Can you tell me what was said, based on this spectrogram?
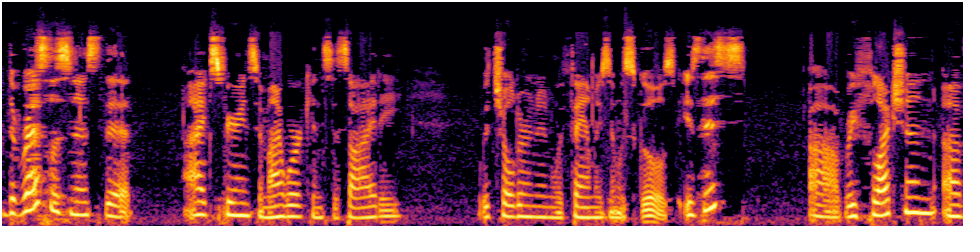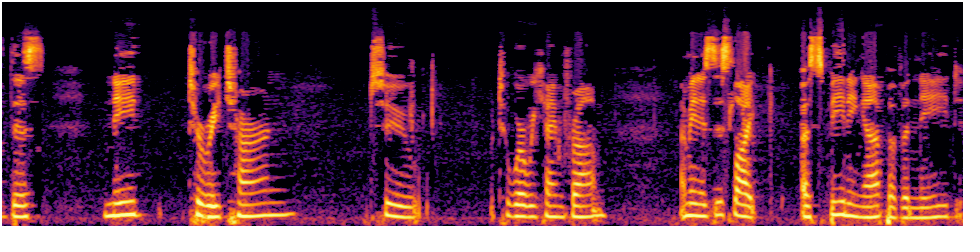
the restlessness that I experience in my work in society with children and with families and with schools is this uh, reflection of this need to return to to where we came from? I mean, is this like a speeding up of a need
